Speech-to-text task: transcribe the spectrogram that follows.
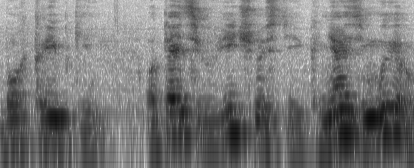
Бог кріпкий, Отець вічності, князь миру.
